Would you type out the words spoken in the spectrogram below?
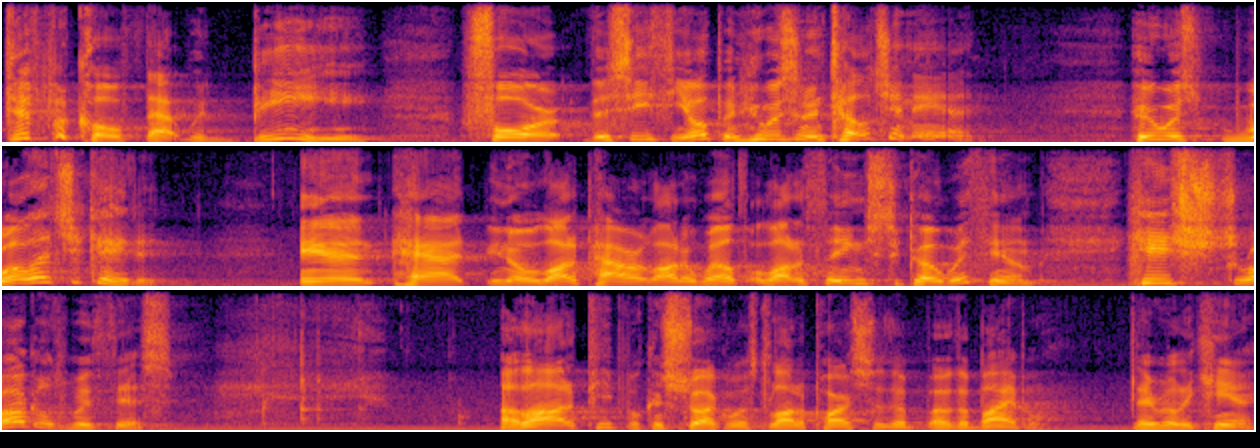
difficult that would be for this Ethiopian who was an intelligent man, who was well educated and had, you know, a lot of power, a lot of wealth, a lot of things to go with him. He struggled with this. A lot of people can struggle with a lot of parts of the, of the Bible. They really can.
